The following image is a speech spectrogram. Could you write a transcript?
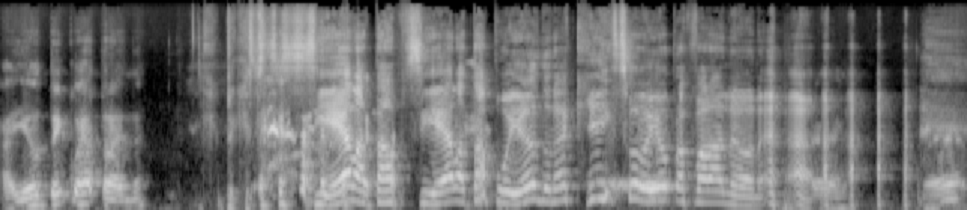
Aí eu tenho que correr atrás, né? Porque se ela tá, se ela tá apoiando, né? Quem sou eu para falar não, né? É, é,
